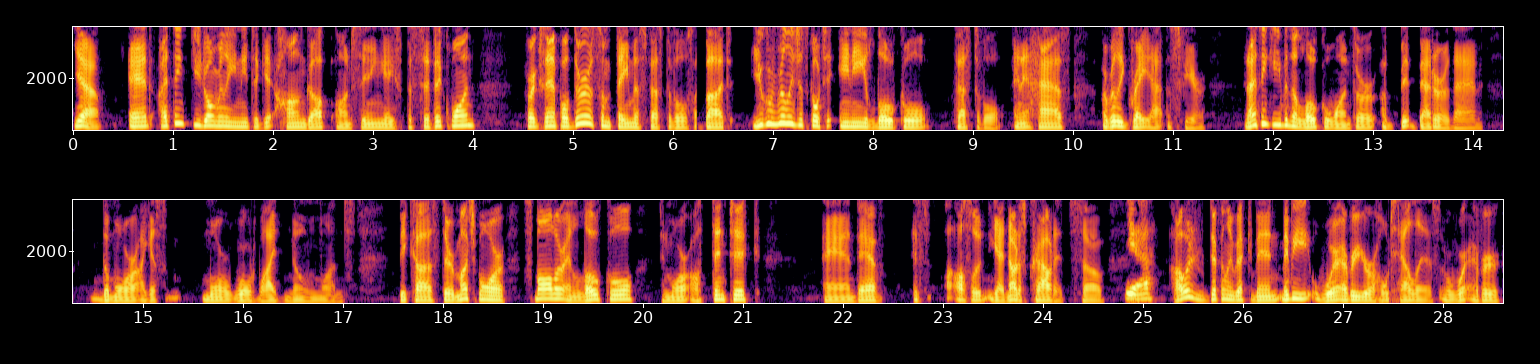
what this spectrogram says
Yeah. And I think you don't really need to get hung up on seeing a specific one. For example, there are some famous festivals, but you can really just go to any local festival and it has a really great atmosphere. And I think even the local ones are a bit better than the more, I guess, more worldwide known ones because they're much more smaller and local and more authentic. And they have, it's also, yeah, not as crowded. So, yeah, I would definitely recommend maybe wherever your hotel is or wherever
